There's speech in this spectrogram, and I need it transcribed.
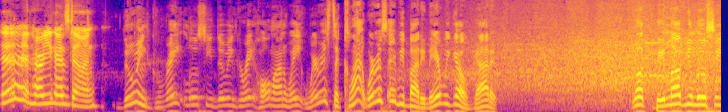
Good. How are you guys doing? Doing great, Lucy. Doing great. Hold on, wait. Where is the clap? Where is everybody? There we go. Got it. Look, they love you, Lucy.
